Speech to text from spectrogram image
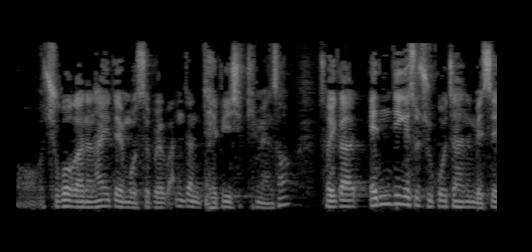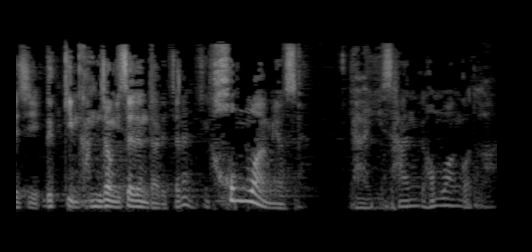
어, 죽어가는 하이드의 모습을 완전 대비시키면서 저희가 엔딩에서 주고자 하는 메시지, 느낌, 감정 있어야 된다 그랬잖아요. 허무함이었어요. 야, 이 사는 게 허무한 거다.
